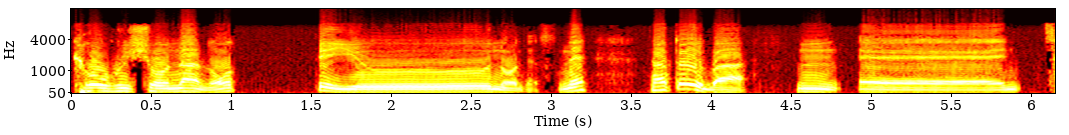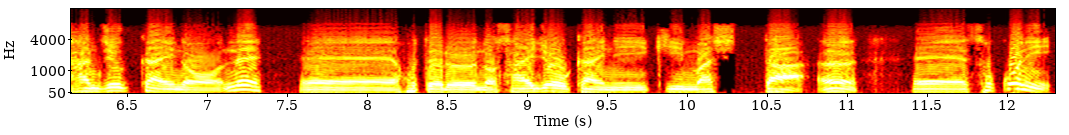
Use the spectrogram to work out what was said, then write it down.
恐怖症なのっていうのですね。例えば、うん、えー、30階のね、えー、ホテルの最上階に行きました。うん、えー、そこに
